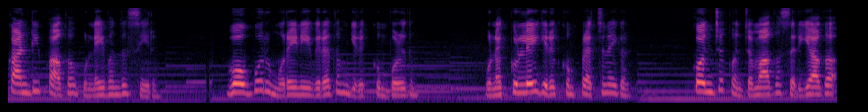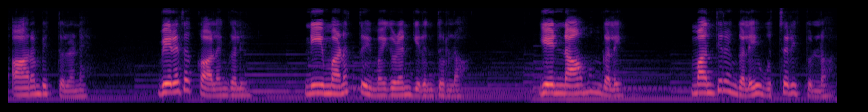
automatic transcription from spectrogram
கண்டிப்பாக உன்னை வந்து சேரும். ஒவ்வொரு முறை நீ விரதம் இருக்கும் பொழுதும் உனக்குள்ளே இருக்கும் பிரச்சனைகள் கொஞ்சம் கொஞ்சமாக சரியாக ஆரம்பித்துள்ளன. விரத காலங்களில் நீ மன தூய்மையுடன் இருந்துள்ளார். என் நாமங்களை மந்திரங்களை உச்சரித்துள்ளார்.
